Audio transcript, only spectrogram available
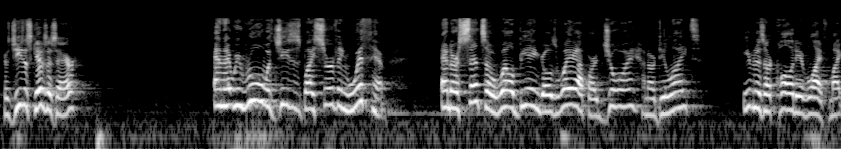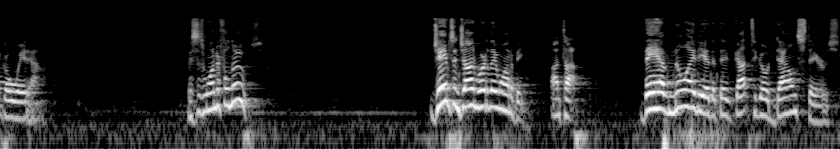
because Jesus gives us air. And that we rule with Jesus by serving with him. And our sense of well being goes way up, our joy and our delight, even as our quality of life might go way down. This is wonderful news. James and John, where do they want to be? On top. They have no idea that they've got to go downstairs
